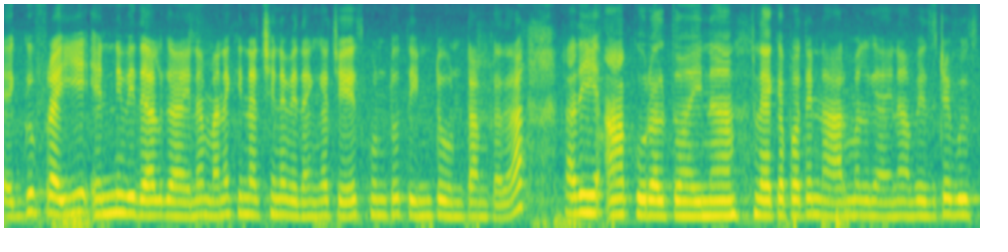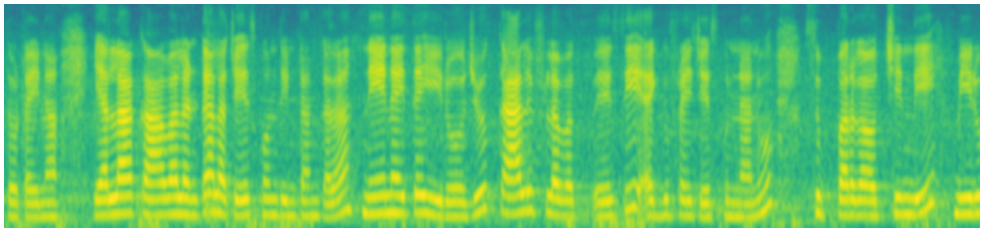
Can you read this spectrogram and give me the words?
ఎగ్ ఫ్రై ఎన్ని విధాలుగా అయినా మనకి నచ్చిన విధంగా చేసుకుంటూ తింటూ ఉంటాం కదా. అది ఆకుకూరలతో అయినా లేకపోతే నార్మల్గా అయినా వెజిటేబుల్స్ తోటైనా ఎలా కావాలంటే అలా చేసుకొని తింటాం కదా. నేనైతే ఈరోజు కాలీఫ్లవర్ వేసి ఎగ్ ఫ్రై చేసుకున్నాను. సూపర్గా వచ్చింది. మీరు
